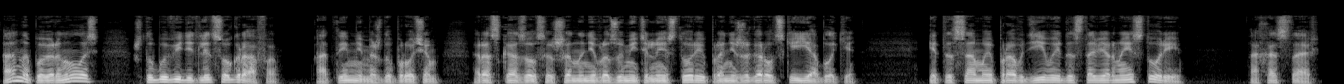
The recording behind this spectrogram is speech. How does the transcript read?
Анна повернулась, чтобы видеть лицо графа. «А ты мне, между прочим, рассказывал совершенно невразумительные истории про нижегородские яблоки. Это самые правдивые и достоверные истории». «Ах, оставь!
